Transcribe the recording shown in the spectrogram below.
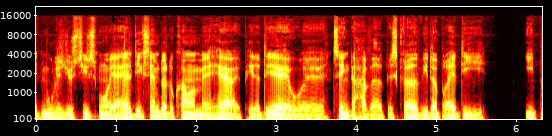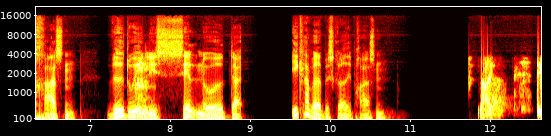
Et muligt justitsmord. Ja, alle de eksempler, du kommer med her, Peter, det er jo øh, ting, der har været beskrevet vidt og bredt i, i pressen. Ved du egentlig selv noget, der ikke har været beskrevet i pressen? Nej, det,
